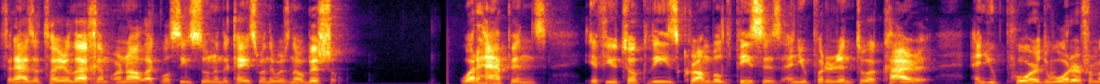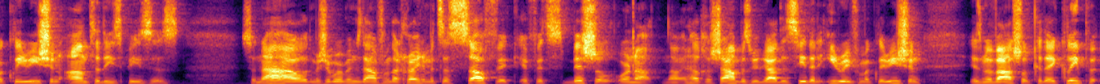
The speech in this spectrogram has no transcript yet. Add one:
if it has a tayr lechem or not, like we'll see soon in the case when there was no bishul. What happens if you took these crumbled pieces and you put it into a karet and you poured water from a klirishin onto these pieces. So now the Mishabur brings down from the Chayim, it's a suffix if it's bishul or not. Now in Hilchah Shabbos we got to see that iri from a klirishin is mevashal kadei klipa.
